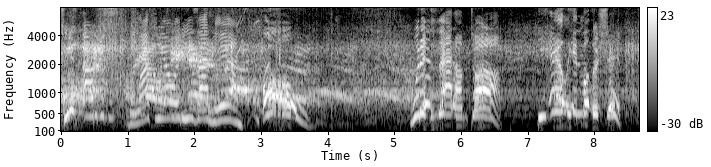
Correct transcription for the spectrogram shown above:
She's out of the, the last reality is at hand. Oh! What is that up top? The alien mothership!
